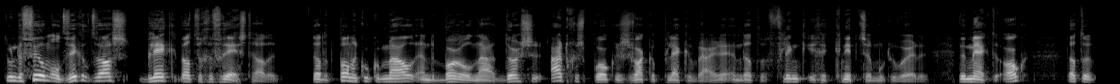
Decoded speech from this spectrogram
Toen de film ontwikkeld was, bleek wat we gevreesd hadden. Dat het pannenkoekenmaal en de borrel na het dorsen uitgesproken zwakke plekken waren en dat er flink in geknipt zou moeten worden. We merkten ook dat er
